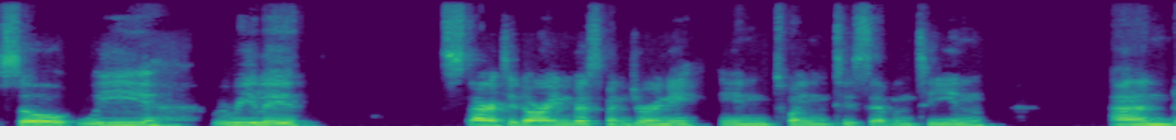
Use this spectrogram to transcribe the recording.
So we we really started our investment journey in 2017 and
